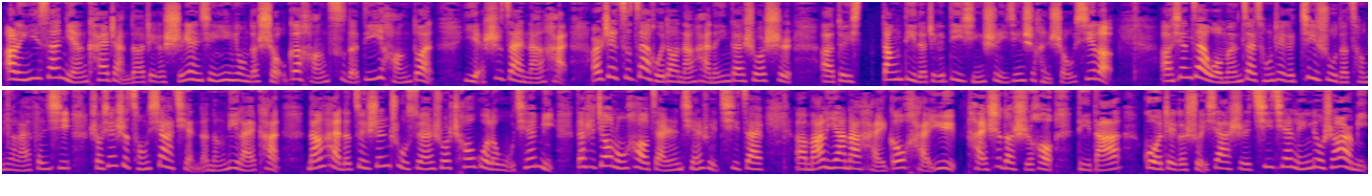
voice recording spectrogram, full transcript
二零一三年开展的这个实验性应用的首个航次的第一航段，也是在南海。而这次再回到南海呢，应该说是啊对。当地的这个地形是已经是很熟悉了，啊，现在我们再从这个技术的层面来分析。首先是从下潜的能力来看，南海的最深处虽然说超过了五千米，但是蛟龙号载人潜水器在啊马里亚纳海沟海域海试的时候，抵达过这个水下是七千零六十二米。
